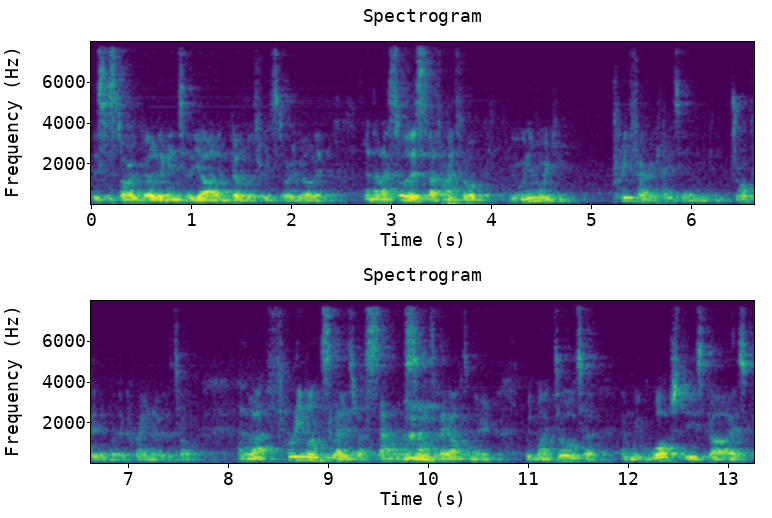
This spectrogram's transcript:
this historic building into the yard and build a three-story building. And then I saw this stuff and I thought, we know we can prefabricate it and we can drop it in with a crane over the top. And about three months later, I sat on a Saturday afternoon with my daughter and we watched these guys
